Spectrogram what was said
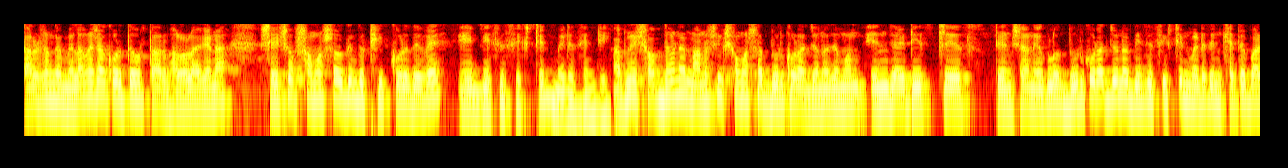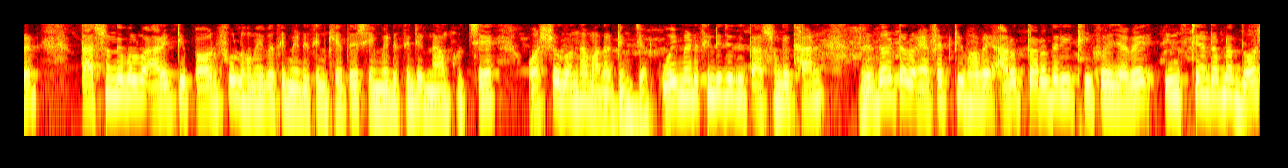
কারোর সঙ্গে মেলামেশা করতেও তার ভালো লাগে না সেই সব সমস্যাও কিন্তু ঠিক করে দেবে এই বিসি সিক্সটিন মেডিসিনটি আপনি সব ধরনের মানসিক সমস্যা দূর করার জন্য, যেমন এনজাইটি স্ট্রেস টেনশন এগুলো দূর করার জন্য বিসি সিক্সটিন মেডিসিন খেতে পারেন। তার সঙ্গে বলব আরেকটি পাওয়ারফুল হোমিওপ্যাথি মেডিসিন খেতে, সেই মেডিসিনটির নাম হচ্ছে অশ্বগন্ধা মাদার টিংচার ওই মেডিসিনটি যদি তার সঙ্গে খান রেজাল্ট আরও এফেক্টিভ হবে, আরও তাড়াতাড়ি ঠিক হয়ে যাবে। ইনস্ট্যান্ট আপনার দশ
